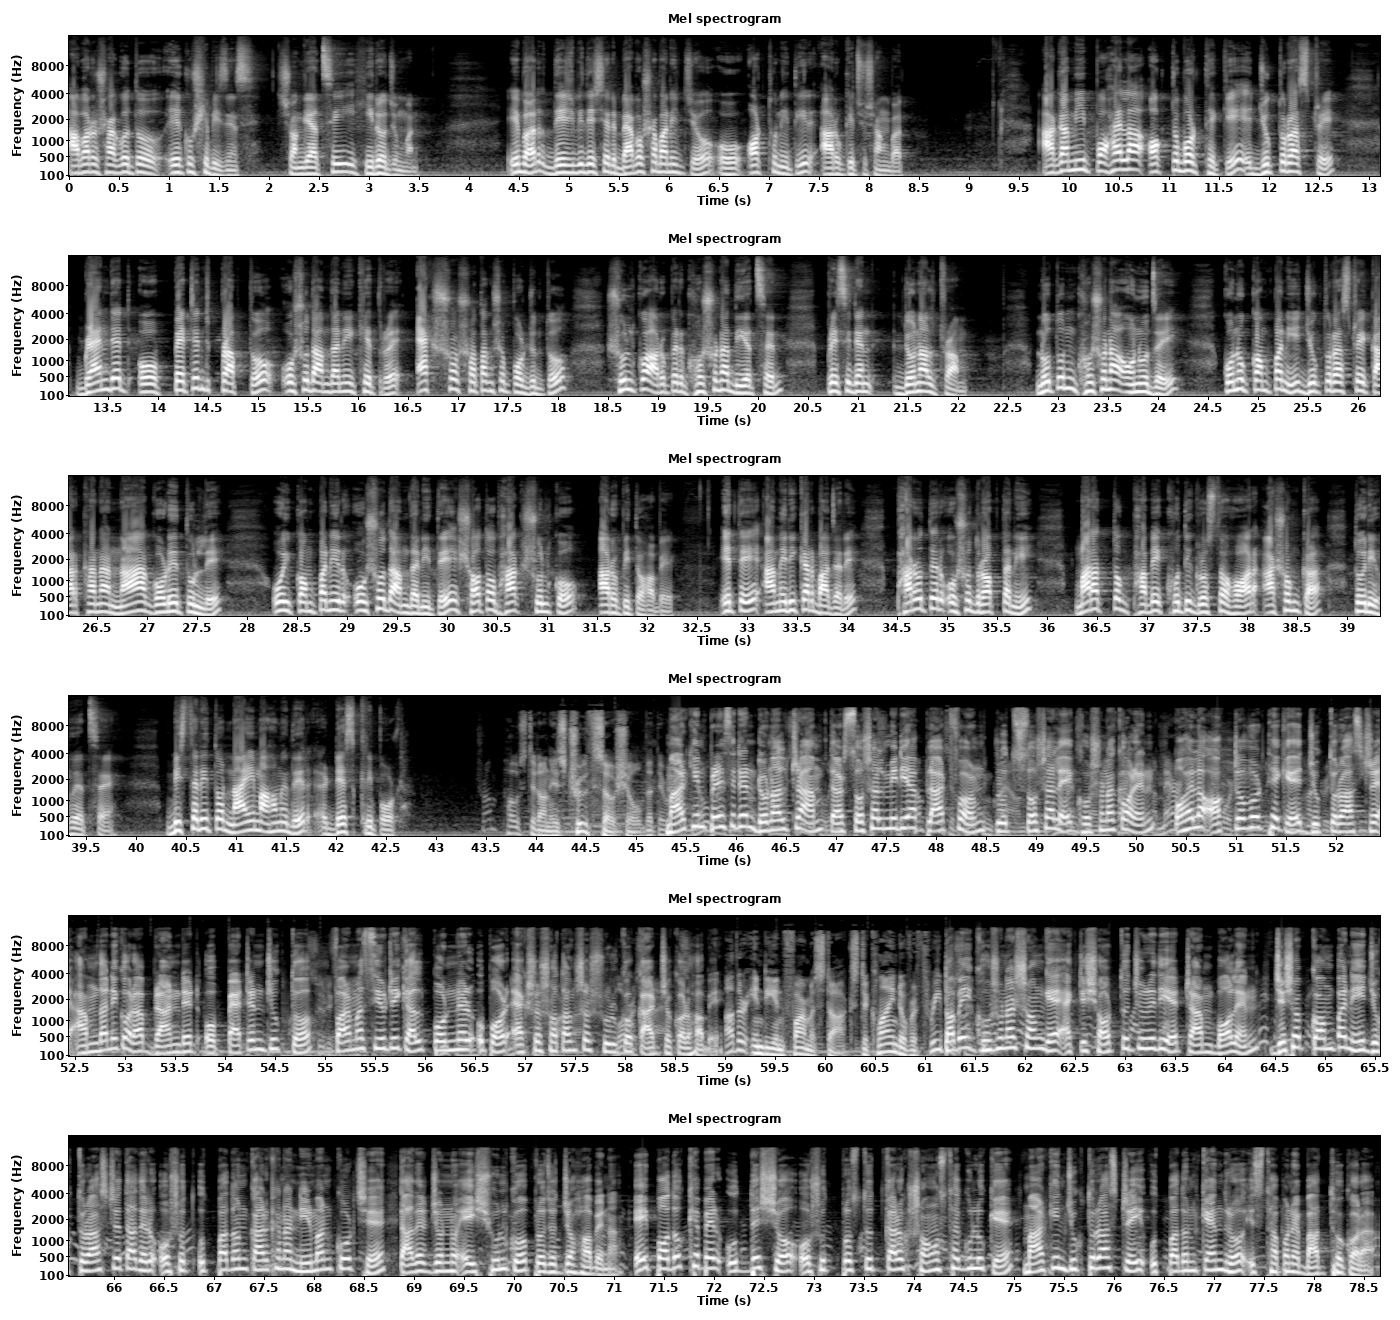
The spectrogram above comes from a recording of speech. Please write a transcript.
আবারও স্বাগত একুশে বিজনেস। সঙ্গে আছি হিরো জুম্মান। এবার দেশ বিদেশের ব্যবসা বাণিজ্য ও অর্থনীতির আরও কিছু সংবাদ। আগামী পহেলা অক্টোবর থেকে যুক্তরাষ্ট্রে ব্র্যান্ডেড ও পেটেন্ট প্রাপ্ত ওষুধ আমদানির ক্ষেত্রে একশো শতাংশ পর্যন্ত শুল্ক আরোপের ঘোষণা দিয়েছেন প্রেসিডেন্ট ডোনাল্ড ট্রাম্প। নতুন ঘোষণা অনুযায়ী কোনো কোম্পানি যুক্তরাষ্ট্রে কারখানা না গড়ে তুললে ওই কোম্পানির ওষুধ আমদানিতে শতভাগ শুল্ক আরোপিত হবে। এতে আমেরিকার বাজারে ভারতের ওষুধ রপ্তানি মারাত্মকভাবে ক্ষতিগ্রস্ত হওয়ার আশঙ্কা তৈরি হয়েছে। বিস্তারিত নাইম আহমেদের ডেস্ক রিপোর্ট। মার্কিন প্রেসিডেন্ট ডোনাল্ড ট্রাম্প তার সোশ্যাল মিডিয়া প্ল্যাটফর্ম ট্রুথ সোশ্যালে ঘোষণা করেন পহেলা অক্টোবর থেকে যুক্তরাষ্ট্রে আমদানি করা ব্র্যান্ডেড ও প্যাটেন্টযুক্ত ফার্মাসিউটিক্যাল পণ্যের উপর একশো শতাংশ শুল্ক কার্যকর হবে। Other Indian pharma stocks declined over 3% তবে এই ঘোষণার সঙ্গে একটি শর্ত জুড়ে দিয়ে ট্রাম্প বলেন যেসব কোম্পানি যুক্তরাষ্ট্রে তাদের ওষুধ উৎপাদন কারখানা নির্মাণ করছে তাদের জন্য এই শুল্ক প্রযোজ্য হবে না। এই পদক্ষেপের উদ্দেশ্য ওষুধ প্রস্তুতকারক সংস্থাগুলোকে মার্কিন যুক্তরাষ্ট্রেই উৎপাদন কেন্দ্র স্থাপনে বাধ্য করা।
